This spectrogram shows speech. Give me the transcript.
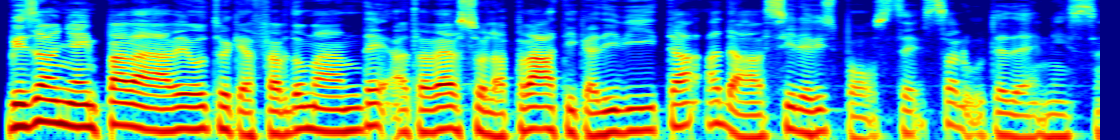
Bisogna imparare, oltre che a fare domande, attraverso la pratica di vita, a darsi le risposte. Salute Dennis.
